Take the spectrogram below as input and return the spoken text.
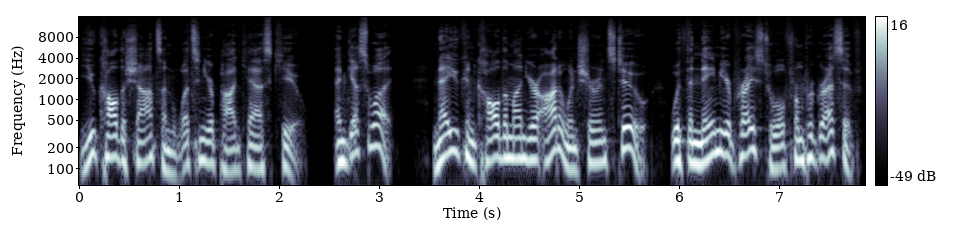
you call the shots on what's in your podcast queue. And guess what? Now you can call them on your auto insurance too with the Name Your Price tool from Progressive.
